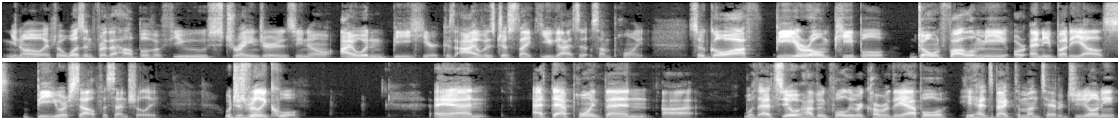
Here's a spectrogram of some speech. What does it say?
you know, if it wasn't for the help of a few strangers, you know, I wouldn't be here because I was just like you guys at some point. So go off, be your own people. Don't follow me or anybody else. Be yourself, essentially, which is really cool. And at that point, then, uh, with Ezio having fully recovered the apple, he heads back to Monteriggioni,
